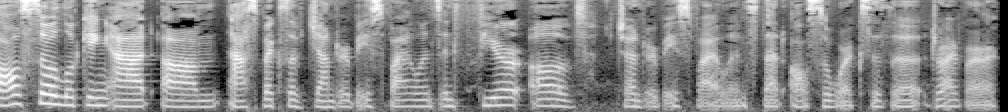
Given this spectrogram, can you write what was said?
Also, looking at um, aspects of gender based violence and fear of gender based violence that also works as a driver.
